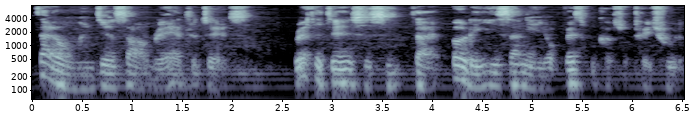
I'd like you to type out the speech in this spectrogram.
再来，我们介绍 React JS。React JS 是在二零一三年由 Facebook 所推出的，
